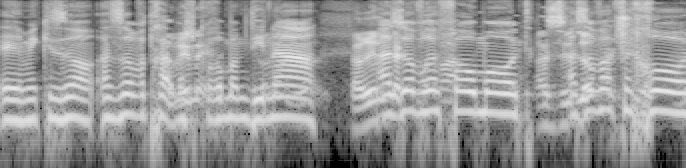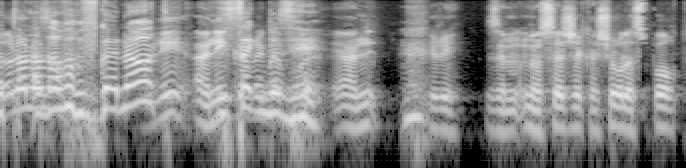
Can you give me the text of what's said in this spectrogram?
אה, מיקי זוהר, עזוב אותך מה שקורה במדינה, לא, לא, לא, עזוב. רפורמות, עזוב. הפיכות, עזוב. הפגנות, אני- אני תתעסק כרגע- בזה. אני- תראי, זה נושא שקשור לספורט.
